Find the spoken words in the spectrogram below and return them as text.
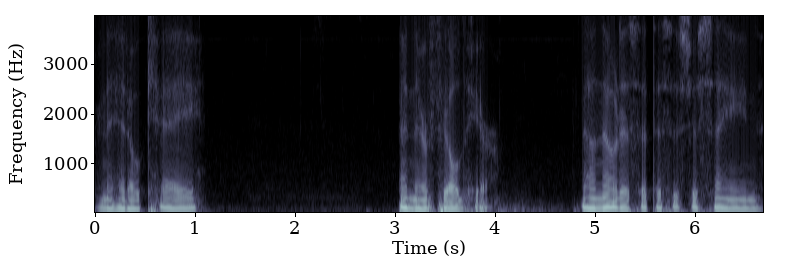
I'm going to hit OK and they're filled here. Now notice that this is just saying,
